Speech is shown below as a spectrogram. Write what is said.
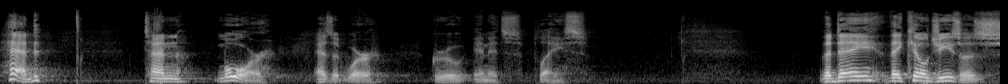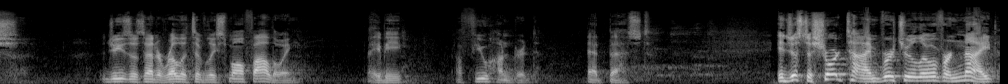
head, ten more, as it were, grew in its place. The day they killed Jesus, Jesus had a relatively small following, maybe a few hundred at best. In just a short time, virtually overnight,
